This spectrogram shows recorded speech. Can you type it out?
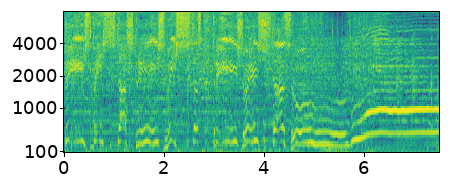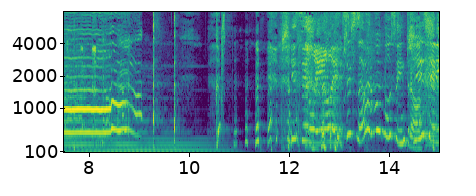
Trīs vistas, trīs vistas, trīs vistas uz. Šis ir lielisks. Šis nevar būt mūsu intro. Šis ir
